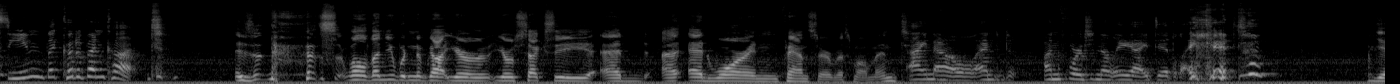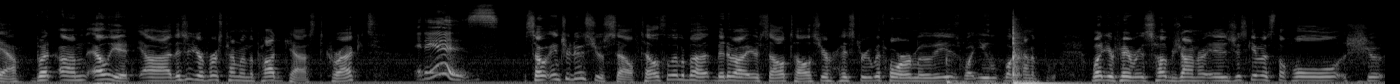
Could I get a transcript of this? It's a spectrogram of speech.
scene that could have been cut. Is it? well, then you wouldn't have got your your sexy Ed uh, Ed Warren fan service moment. I know, and unfortunately, I did like it. Yeah, but um, Elliot, uh, this is your first time on the podcast, correct? it is. So introduce yourself. Tell us a little bit, bit about yourself. Tell us your history with horror movies. What you, what kind of, what your favorite subgenre is. Just give us the whole, sh-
